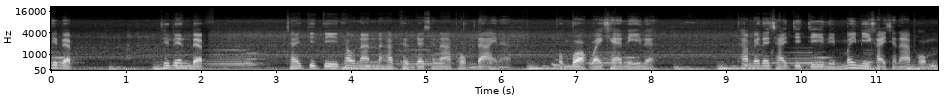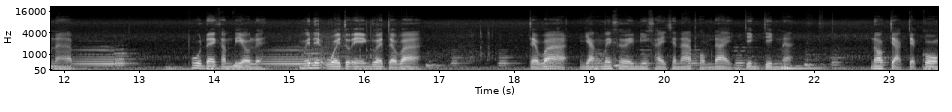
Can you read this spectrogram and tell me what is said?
ที่แบบที่เล่นแบบใช้จีจีเท่านั้นนะครับ ถึงจะชนะผมได้นะ ผมบอกไว้แค่นี้เลย ถ้าไม่ได้ใช้จีจีนี่ไม่มีใครชนะผมนะครับ พูดได้คำเดียวเลย ไม่ได้อวยตัวเองด้วยแต่ว่า แต่ว่ายังไม่เคยมีใครชนะผมได้จริง ๆ นะ นอกจากจะโกง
